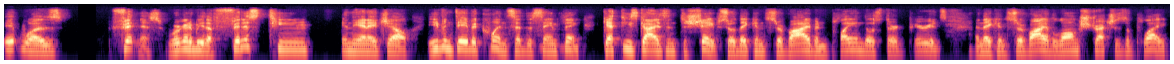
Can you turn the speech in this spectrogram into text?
it was fitness. We're going to be the fittest team in the NHL. Even David Quinn said the same thing. Get these guys into shape so they can survive and play in those third periods and they can survive long stretches of play.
